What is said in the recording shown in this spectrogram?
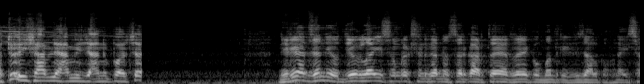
त्यो हिसाबले हामी जानुपर्छ। निर्यातजन्य उद्योगलाई संरक्षण गर्न सरकार तयार रहेको मन्त्री रिजालको भनाइ छ।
